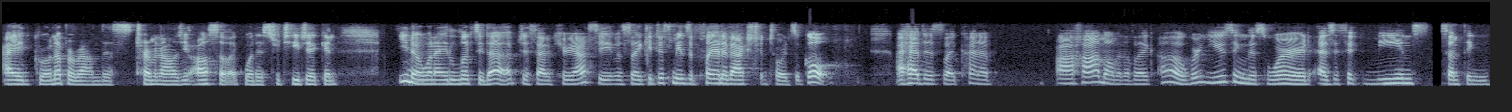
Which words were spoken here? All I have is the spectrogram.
I had grown up around this terminology also, like what is strategic. And, you know, when I looked it up just out of curiosity, it was like it just means a plan of action towards a goal. I had this like kind of aha moment of like, oh, we're using this word as if it means something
